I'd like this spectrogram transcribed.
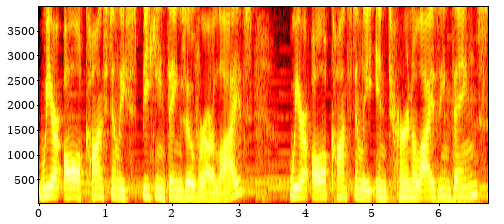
We are all constantly speaking things over our lives. We are all constantly internalizing things,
